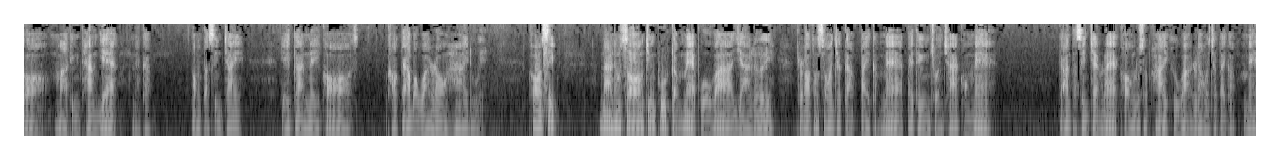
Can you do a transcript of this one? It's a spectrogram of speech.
ก็มาถึงทางแยกนะครับ ต้องตัดสินใจ เหตุการณ์ในข้อข้อเก้าบอกว่าร้องไห้ด้วย ข้อสิบนางทั้งสองจึงพูดกับแม่ผัวว่าอย่าเลย เราทั้งสองจะกลับไปกับแม่ไปถึงชนชาติของแม่ การตัดสินใจแรกของลูกสะพ้ายคือว่าเราจะไปกับแม่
